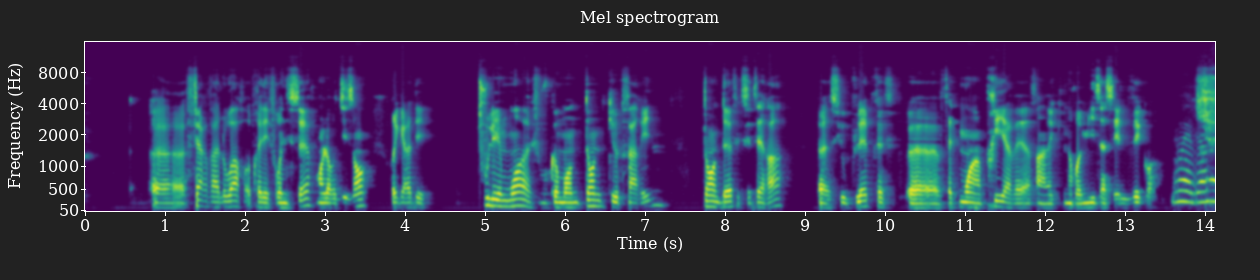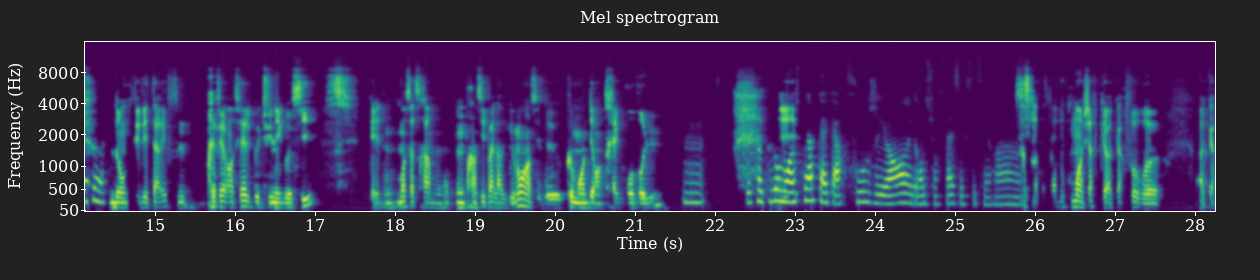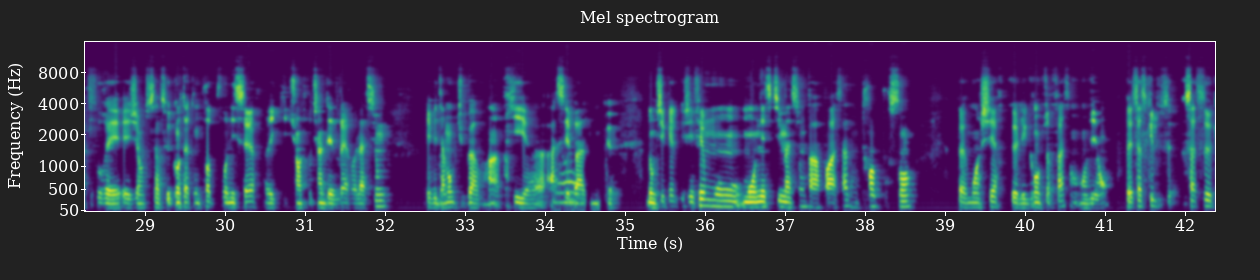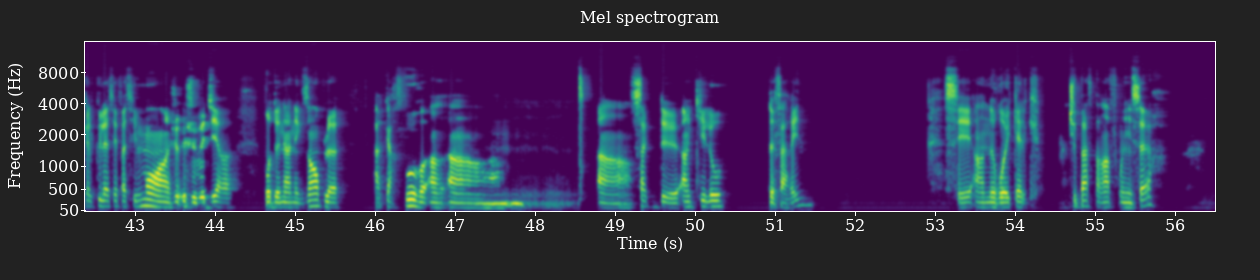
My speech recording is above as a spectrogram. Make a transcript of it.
faire valoir auprès des fournisseurs en leur disant, regardez, tous les mois, je vous commande tant de kilos de farine, tant d'œufs, etc. euh, s'il vous plaît, euh, faites-moi un prix avec, enfin, avec une remise assez élevée, quoi. Ouais, bien sûr. Donc, c'est des tarifs préférentiels que tu négocies. Et donc, moi, ça sera mon, principal argument, hein, c'est de commander en très gros volume. Mmh. Ce sera toujours moins cher qu'à Carrefour, Géant, Grande Surface, etc. Ça sera, beaucoup moins cher qu'à Carrefour, euh, à Carrefour et, Géant. Parce que quand tu as ton propre fournisseur avec qui tu entretiens des vraies relations, évidemment que tu peux avoir un prix assez bas. Donc, j'ai fait mon, mon, estimation par rapport à ça. Donc, 30% euh, moins cher que les grandes surfaces environ. ça, se, ça se calcule assez facilement. Hein. Je, veux dire, pour donner un exemple, à Carrefour, un, un, sac de 1 kg de farine, c'est 1 euro et quelques. Tu passes par un fournisseur,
